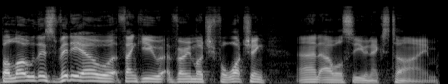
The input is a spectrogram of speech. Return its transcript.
below this video. Thank you very much for watching, and I will see you next time.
